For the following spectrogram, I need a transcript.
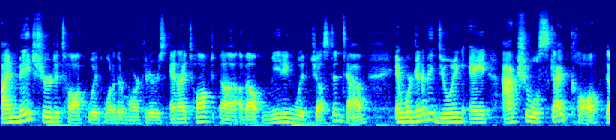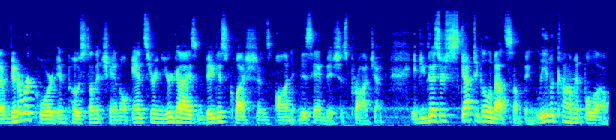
I made sure to talk with one of their marketers and I talked uh, about meeting with Justin Tabb and we're going to be doing a actual Skype call that I'm going to record and post on the channel answering your guys' biggest questions on this ambitious project. If you guys are skeptical about something, leave a comment below.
